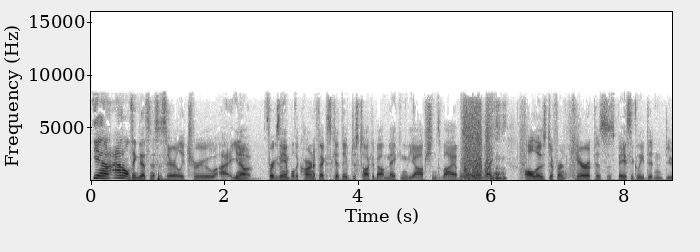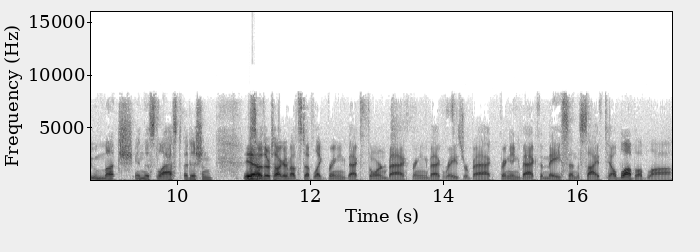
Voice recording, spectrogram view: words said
Yeah, I don't think that's necessarily true. I, you know, for example, the Carnifex kit, they've just talked about making the options viable. And like all those different carapaces basically didn't do much in this last edition. Yeah, So they're talking about stuff like bringing back Thornback, bringing back Razorback, bringing back the Mace and the Scythe Tail, blah blah blah.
